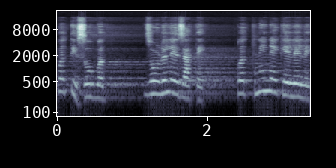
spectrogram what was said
पतीसोबत जोडले जाते. पत्नीने केलेले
